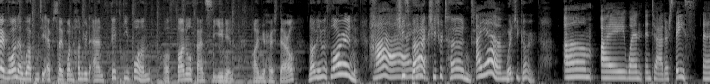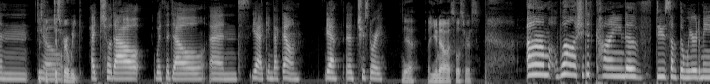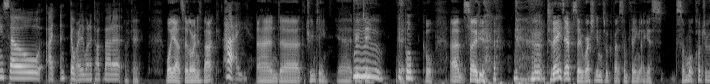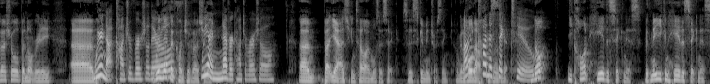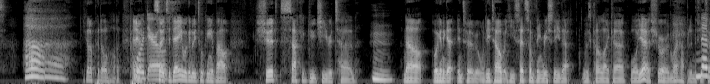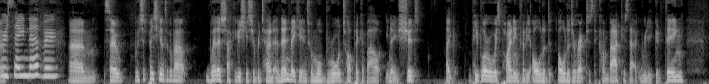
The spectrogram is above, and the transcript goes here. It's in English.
Hi everyone, and welcome to episode 151 of Final Fantasy Union. I'm your host Daryl, and I'm here with Lauren. Hi. She's back. She's returned. I am. Where did you go? Um, I went into outer space and Just you know for just for a week. I chilled out with Adele and yeah, I came back down. Yeah, a true story. Yeah. Are you now a sorceress? Um, well, she did kind of do something weird to me, so I don't really want to talk about it. Okay. Well, yeah. So Lauren is back, Hi. and uh, the Dream Team. Yeah, Dream Team. Woo. Fist bump. Cool. Um, so today's episode, we're actually going to talk about something, I guess, somewhat controversial, but not really. Um, We're not controversial, Daryl. we're never controversial. We are never controversial. Um, but yeah, as you can tell, I'm also sick, so this is going to be interesting. I'm going to hold out. I'm kind of as long as I sick too. Not you can't hear the sickness. With me, you can hear the sickness. Ah. You got to put it on harder. Poor anyway, so today we're going to be talking about should Sakaguchi return. Hmm. Now we're going to get into it in a bit more detail, but he said something recently that was kind of like, uh, "Well, yeah, sure, it might happen in the future." Never say never. Um, so we're just basically going to talk about whether Sakaguchi should return, and then make it into a more broad topic about you know should like people are always pining for the older older directors to come back. Is that really a good thing?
